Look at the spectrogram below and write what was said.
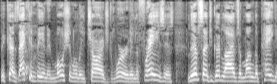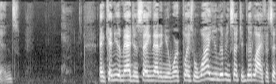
because that can be an emotionally charged word. And the phrase is live such good lives among the pagans. And can you imagine saying that in your workplace? Well, why are you living such a good life? It's a,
